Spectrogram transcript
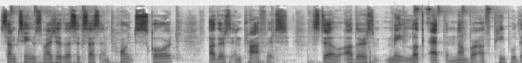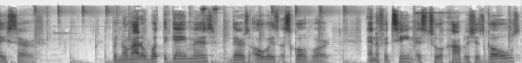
Some teams measure their success in points scored, others in profits. Still, others may look at the number of people they serve. But no matter what the game is, there's always a scoreboard. And if a team is to accomplish its goals,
